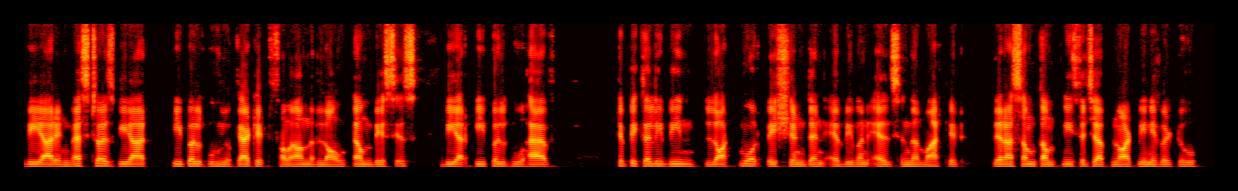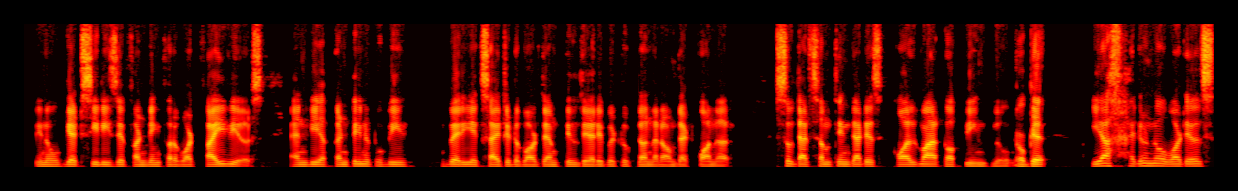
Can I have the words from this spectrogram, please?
we are investors, we are people who look at it from on a long term basis. We are people who have typically been a lot more patient than everyone else in the market. There are some companies which have not been able to, you know, get Series A funding for about five years, and we have continued to be very excited about them till they are able to turn around that corner. So that's something that is hallmark of being Blume. Okay. Yeah, I don't know what else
